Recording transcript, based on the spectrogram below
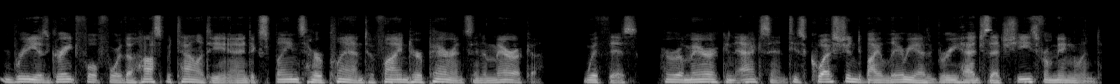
Bree is grateful for the hospitality and explains her plan to find her parents in America. With this, her American accent is questioned by Laoghaire as Bree had said she's from England.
